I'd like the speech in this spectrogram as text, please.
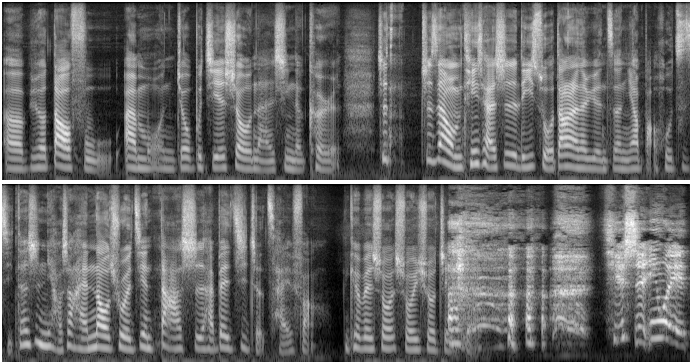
呃，比如说到府按摩，你就不接受男性的客人。这这在我们听起来是理所当然的原则，你要保护自己。但是你好像还闹出了一件大事，还被记者采访。你可不可以说说一说这个？其实因为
